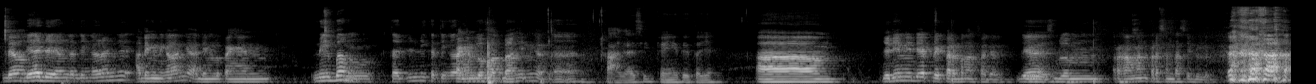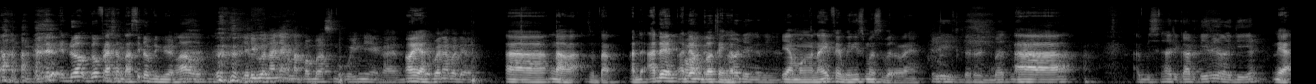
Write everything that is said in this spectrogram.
Del Dia ada yang ketinggalan nggak? ada yang ketinggalan nggak ada yang lu pengen Nih bang, Lu- tadi nih ketinggalan. pengen lu hotbahin nggak Heeh. Kagak sih, kayaknya itu, itu aja. Em, jadi ini dia prepare banget Fadel dia Iya. sebelum rekaman presentasi dulu itu gue presentasi dua minggu yang lalu. jadi gue nanya kenapa bahas buku ini ya kan Oh, iya. jawabannya apa Del Eh, enggak, enggak, sebentar. Ada ada yang ada Oh, yang gue ingat. Oh, ada yang mengenai feminisme sebenarnya. Ih, keren banget. Eh, Abis hari Kartini lagi kan? ya.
